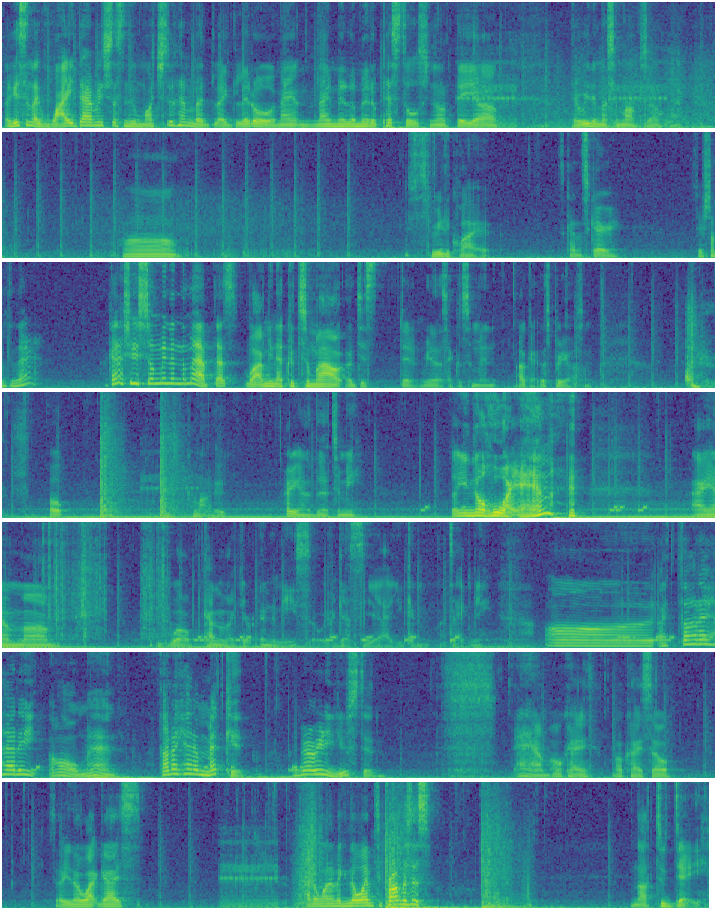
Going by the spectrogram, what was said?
I guess in like wide damage doesn't do much to him, but like little nine nine millimeter pistols, you know, they uh, they really mess him up. So, uh, it's just really quiet. It's kind of scary. Is there something there? I can actually zoom in in the map. That's well, I mean, I could zoom out. I just didn't realize I could zoom in. Okay, that's pretty awesome. Oh, come on, dude. How are you gonna do that to me? Don't you know who I am? I am, um, well, kind of like your enemy, so I guess, yeah, you can attack me. Uh, I thought I had a, oh man, I thought I had a medkit. I already used it. Damn, okay, okay, so, so you know what, guys? I don't want to make no empty promises. Not today.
